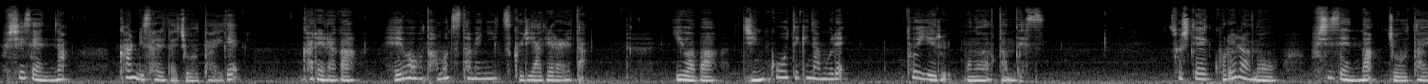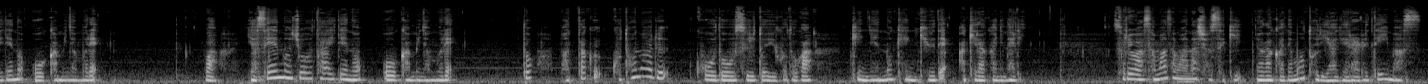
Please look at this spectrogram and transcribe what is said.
不自然な管理された状態で彼らが平和を保つために作り上げられた。いわば人工的な群れと言えるものだったのです。そしてこれらの不自然な状態での狼の群れは野生の状態での狼の群れと全く異なる行動をするということが近年の研究で明らかになりそれは様々な書籍の中でも取り上げられています。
